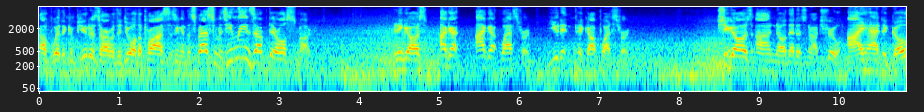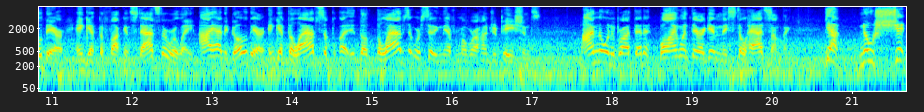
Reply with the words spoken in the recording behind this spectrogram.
of where the computers are, where they do all the processing of the specimens. He leans up there all smug, and he goes, "I got I got Westford. You didn't pick up Westford." She goes, uh, no, that is not true. I had to go there and get the fucking stats that were late. I had to go there and get the lab supply, the, the labs that were sitting there from over 100 patients I'm the one who brought that in. Well, I went there again and they still had something. Yeah, no shit,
